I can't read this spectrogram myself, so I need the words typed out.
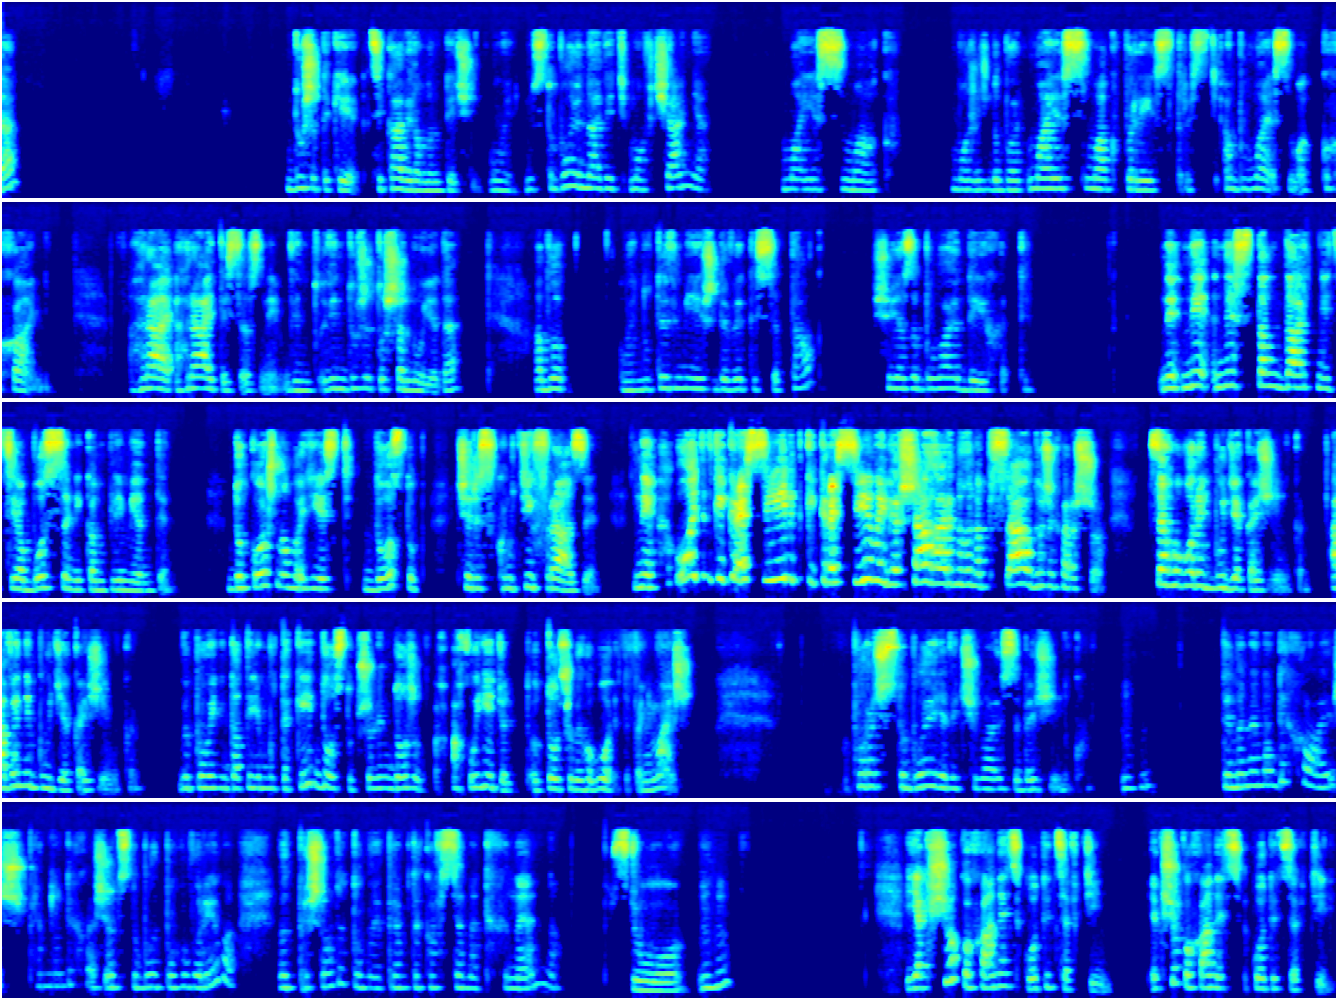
Да? Дуже такі цікаві, романтичні. Ой, ну з тобою навіть мовчання має смак. Можеш добавити, має смак пристрасті або має смак кохання. Грай, грайтеся з ним, він, він дуже то шанує, да? Або ой, ну ти вмієш дивитися так, що я забуваю дихати. Не, не, не стандартні ці обоссані компліменти. До кожного є доступ через круті фрази. Не ой, ти такий красивий, такий красивий, вірша гарного написав, дуже хорошо. Це говорить будь-яка жінка, а ви не будь-яка жінка. Ви повинні дати йому такий доступ, що він должен ахуєть від, від того, що ви говорите, понімаєш? Поруч з тобою я відчуваю себе жінкою. Угу. Ти мене надихаєш, прям надихаєш. Я от з тобою поговорила, от прийшла додому, я прям така вся натхненна. Все. Угу. Якщо коханець котиться в тінь, якщо коханець котиться в тінь,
